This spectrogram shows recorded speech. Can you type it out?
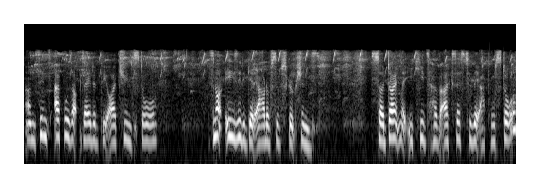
Um, since Apple's updated the iTunes store, it's not easy to get out of subscriptions. So don't let your kids have access to the Apple store.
